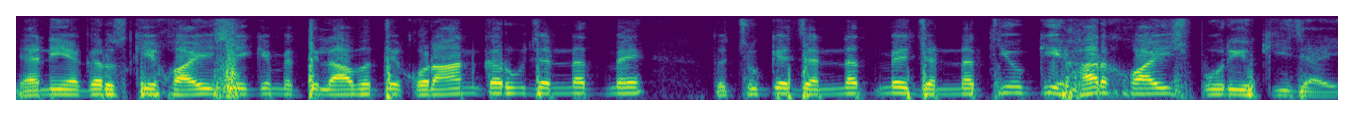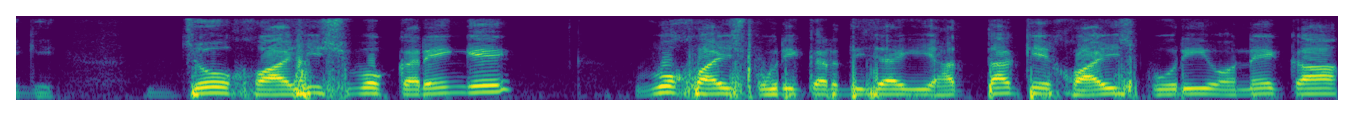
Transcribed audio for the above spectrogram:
یعنی اگر اس کی خواہش ہے کہ میں تلاوت قرآن کروں جنت میں، تو چونکہ جنت میں جنتیوں کی ہر خواہش پوری کی جائے گی۔ جو خواہش وہ کریں گے، وہ خواہش پوری کر دی جائے گی۔ حتیٰ کہ خواہش پوری ہونے کا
